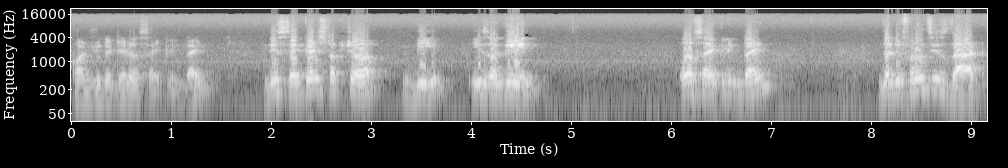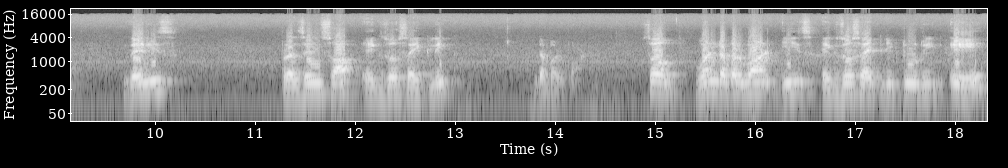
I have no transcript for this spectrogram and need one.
conjugated acyclic diene. This second structure B is again acyclic diene. The difference is that there is presence of exocyclic double bond so one double bond is exocyclic to ring A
